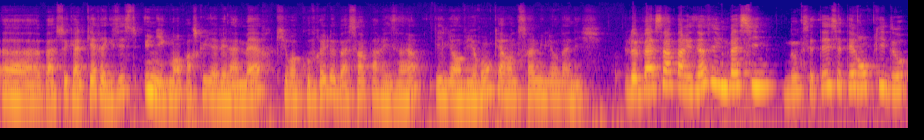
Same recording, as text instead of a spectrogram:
Bah, ce calcaire existe uniquement parce qu'il y avait la mer qui recouvrait le bassin parisien il y a environ 45 millions d'années le bassin parisien, c'est une bassine. Donc c'était, c'était rempli d'eau.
